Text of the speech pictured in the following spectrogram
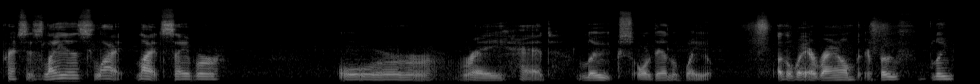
Princess Leia's light lightsaber, or Rey had Luke's, or the other way, other way around. But they're both blue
